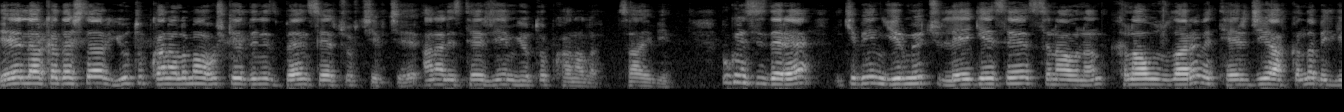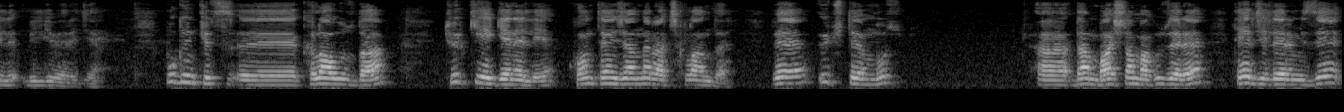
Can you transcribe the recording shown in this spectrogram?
Değerli arkadaşlar, YouTube kanalıma hoş geldiniz. Ben Selçuk Çiftçi. Analiz Tercihim YouTube kanalı sahibiyim. Bugün sizlere 2023 LGS sınavının kılavuzları ve tercihi hakkında bilgi, bilgi vereceğim. Bugünkü e, kılavuzda Türkiye geneli kontenjanlar açıklandı ve 3 Temmuz'dan başlamak üzere tercihlerimizi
